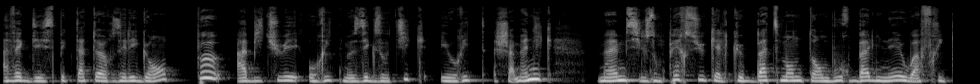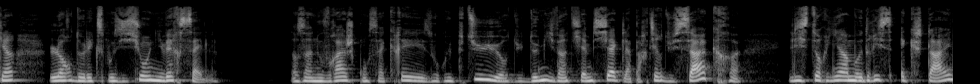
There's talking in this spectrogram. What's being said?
avec des spectateurs élégants, peu habitués aux rythmes exotiques et aux rites chamaniques, même s'ils ont perçu quelques battements de tambour balinés ou africains lors de l'exposition universelle. Dans un ouvrage consacré aux ruptures du demi-vingtième siècle à partir du sacre, l'historien Modris Eckstein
